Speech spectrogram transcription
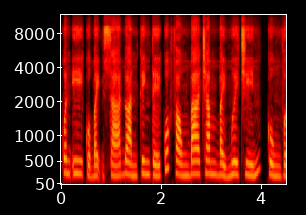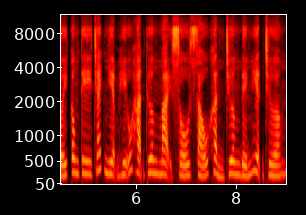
quân y của Bệnh xá Đoàn Kinh tế Quốc phòng 379 cùng với công ty trách nhiệm hữu hạn thương mại số 6 khẩn trương đến hiện trường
